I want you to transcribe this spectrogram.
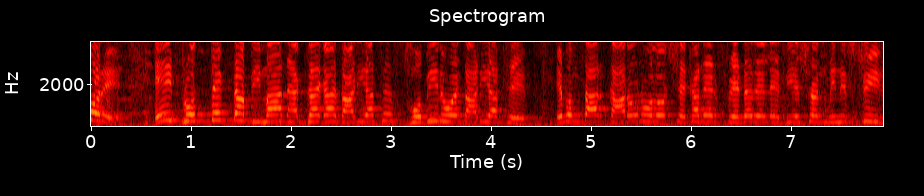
করে, এই প্রত্যেকটা বিমান এক জায়গায় দাঁড়িয়ে আছে, স্থবির হয়ে দাঁড়িয়ে আছে। এবং তার কারণ হলো সেখানের ফেডারেল এভিয়েশন মিনিস্ট্রির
